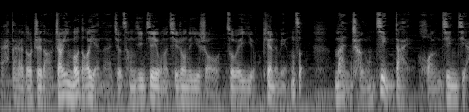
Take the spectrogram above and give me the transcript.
哎，大家都知道，张艺谋导演呢，就曾经借用了其中的一首作为影片的名字，《满城尽带黄金甲》。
